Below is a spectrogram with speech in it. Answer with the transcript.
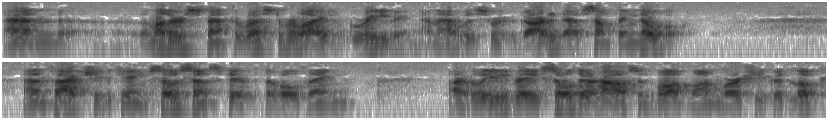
And the mother spent the rest of her life grieving, and that was regarded as something noble. And in fact, she became so sensitive to the whole thing. I believe they sold their house and bought one where she could look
